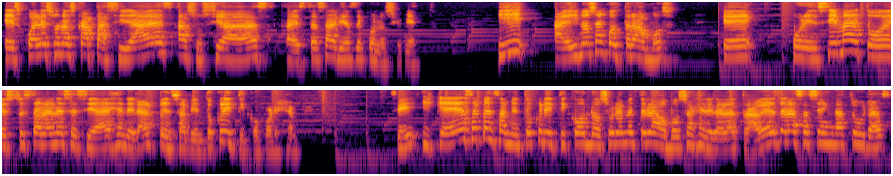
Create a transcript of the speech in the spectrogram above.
es cuáles son las capacidades asociadas a estas áreas de conocimiento. Y ahí nos encontramos que por encima de todo esto está la necesidad de generar pensamiento crítico, por ejemplo. ¿Sí? Y que ese pensamiento crítico no solamente lo vamos a generar a través de las asignaturas,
